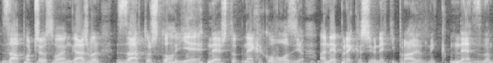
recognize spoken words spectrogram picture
započeo svoj angažman, zato što je nešto nekako vozio, a ne prekršio neki pravilnik. Ne znam,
